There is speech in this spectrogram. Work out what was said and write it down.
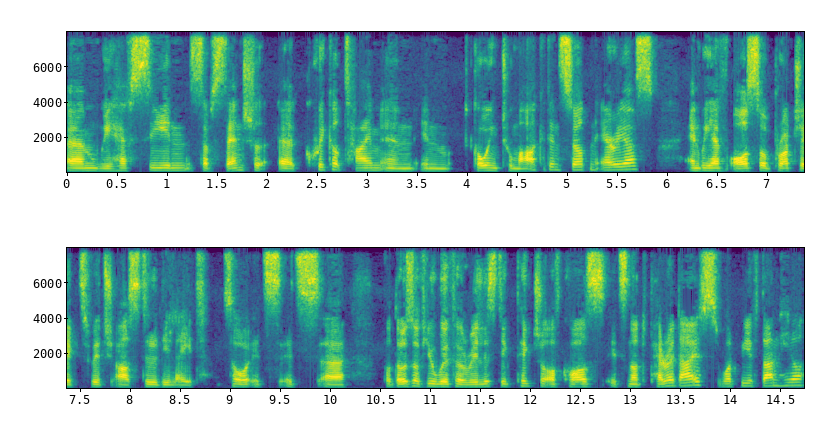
Um, we have seen substantial uh, quicker time in, in going to market in certain areas. And we have also projects which are still delayed. So it's, it's uh, for those of you with a realistic picture, of course, it's not paradise what we've done here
